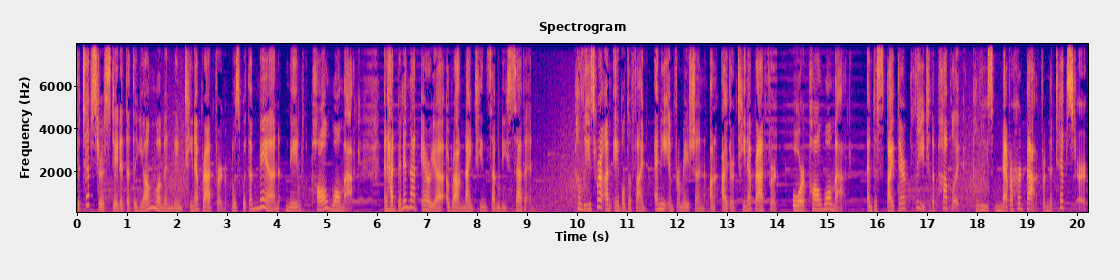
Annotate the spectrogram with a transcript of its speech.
The tipster stated that the young woman named Tina Bradford was with a man named Paul Womack and had been in that area around 1977. Police were unable to find any information on either Tina Bradford or Paul Womack, and despite their plea to the public, police never heard back from the tipster,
